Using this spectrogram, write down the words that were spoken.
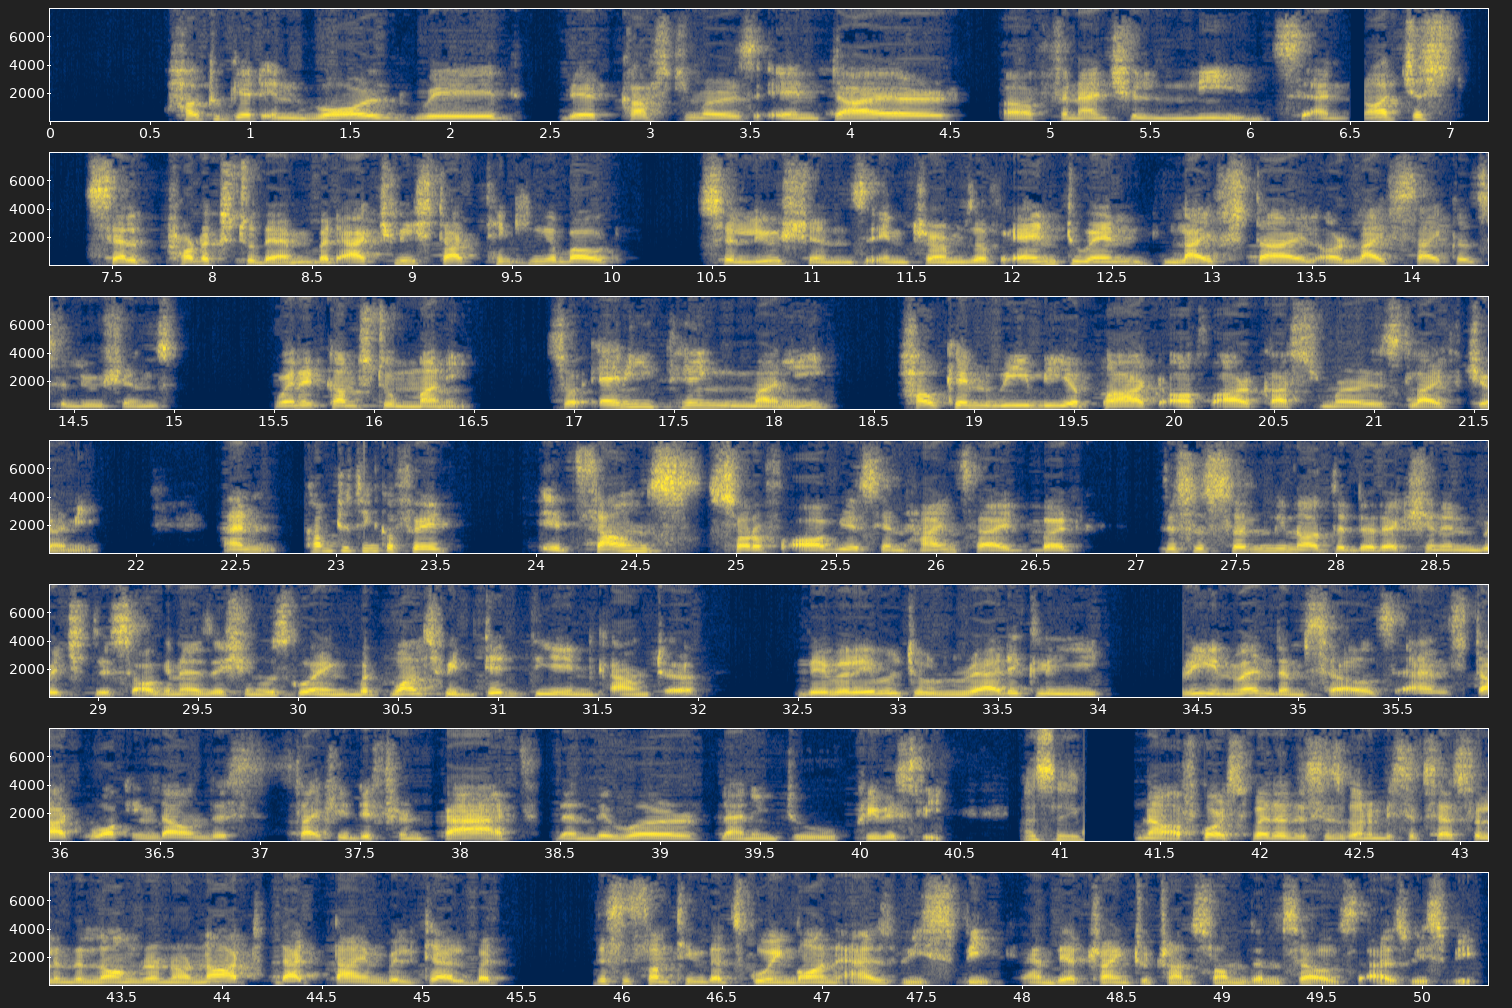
how to get involved with their customers' entire uh, financial needs and not just sell products to them, but actually start thinking about solutions in terms of end to end lifestyle or life cycle solutions when it comes to money. So, anything money, how can we be a part of our customers' life journey? And come to think of it, it sounds sort of obvious in hindsight, but this is certainly not the direction in which this organization was going. But once we did the encounter, they were able to radically reinvent themselves and start walking down this slightly different path than they were planning to previously. I see. Now, of course, whether this is going to be successful in the long run or not, that time will tell. But this is something that's going on as we speak, and they're trying to transform themselves as we speak.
